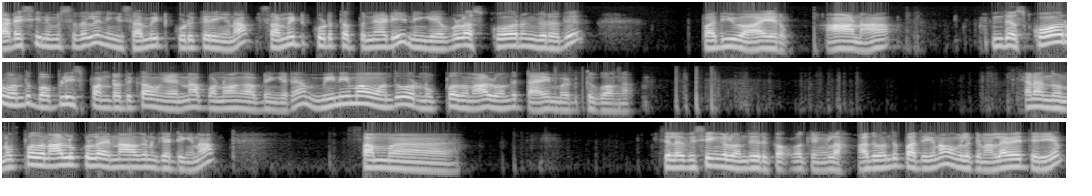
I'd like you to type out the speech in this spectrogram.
கடைசி நிமிஷத்தில் நீங்கள் சப்மிட் கொடுக்குறீங்கன்னா சப்மிட் கொடுத்த பின்னாடி நீங்கள் எவ்வளோ ஸ்கோருங்கிறது பதிவு ஆயிரும். ஆனால் இந்த ஸ்கோர் வந்து பப்ளிஷ் பண்ணுறதுக்கு அவங்க என்ன பண்ணுவாங்க அப்படின்னு கேட்டீங்கன்னா, மினிமம் வந்து ஒரு 30 நாள் வந்து டைம் எடுத்துக்குவாங்க. ஏன்னா இந்த முப்பது நாளுக்குள்ளே என்ன ஆகுன்னு கேட்டிங்கன்னா சம்ம சில விஷயங்கள் வந்து இருக்கும். ஓகேங்களா? அது வந்து பார்த்தீங்கன்னா, உங்களுக்கு நல்லாவே தெரியும்.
